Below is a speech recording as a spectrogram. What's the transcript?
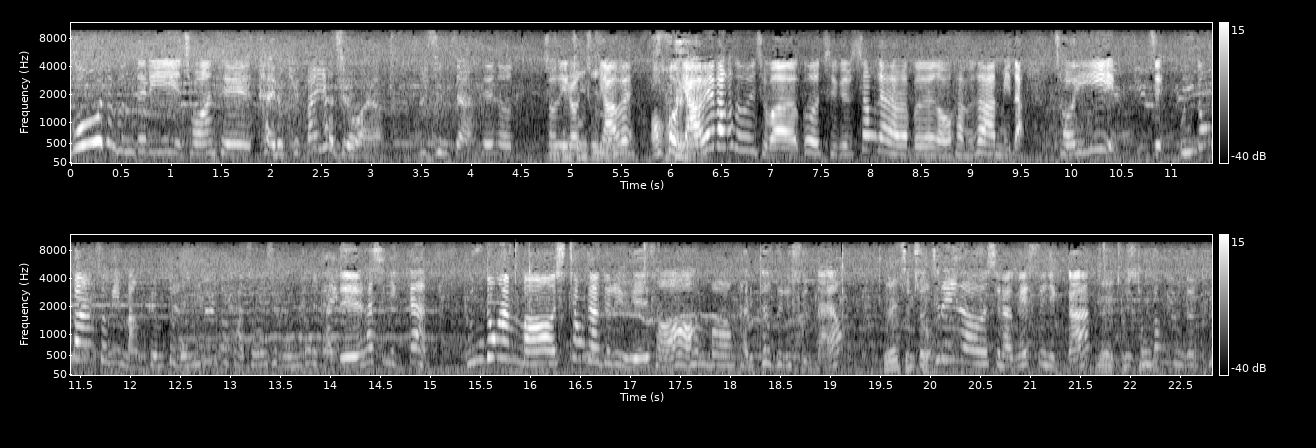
모든 분들이 저한테 다 이렇게 빨려 들어와요. 진짜. 그래서 저는 이런 야외, 어, 야외 방송을 좋아하고 지금 시청자 여러분 너무 감사합니다. 저희 이제 운동 방송인 만큼 또 몸들도 다 좋으시고 운동 다들 하시니까 운동 한번 시청자들을 위해서 한번 가르쳐 드릴 수 있나요? 네, 지금 또 트레이너시라고 했으니까 네, 좋습니다. 동성님도 트-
